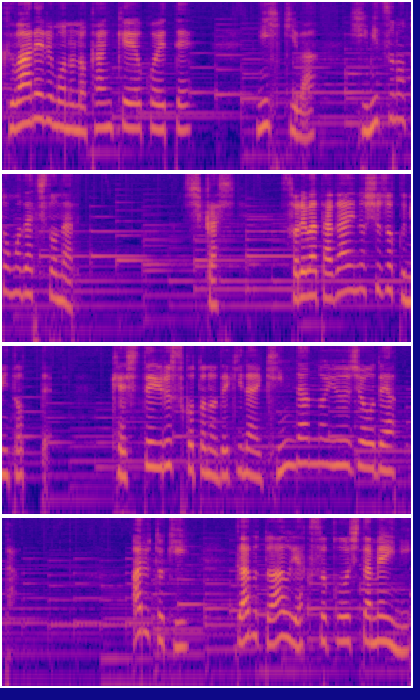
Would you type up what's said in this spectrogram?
食われるものの関係を超えて、2匹は秘密の友達となる。しかし、それは互いの種族にとって決して許すことのできない禁断の友情であった。ある時、ガブと会う約束をしたメイに、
